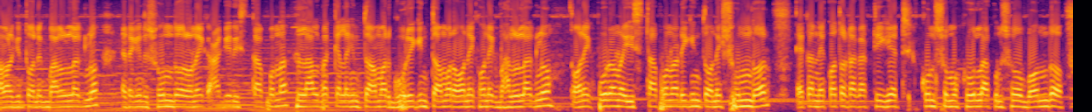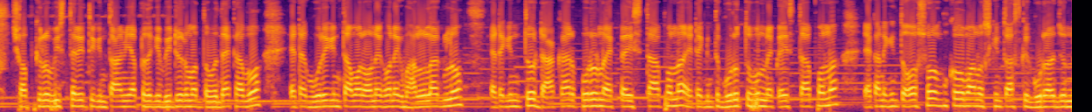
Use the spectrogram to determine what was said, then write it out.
আমার কিন্তু অনেক ভালো লাগল। এটা কিন্তু সুন্দর, অনেক আগের স্থাপনা। লালবাগ কেল্লা কিন্তু আমার ঘুরে কিন্তু আমার অনেক অনেক ভালো লাগল। অনেক পুরানো স্থাপনাটি কিন্তু অনেক সুন্দর। এখানে কত টাকার টিকিট, কোন সময় খোলা, কোন সময় বন্ধ সব কিলো বিস্তারিত কিন্তু আমি আপনাদেরকে ভিডিওর মাধ্যমে দেখাবো। এটা ঘুরে কিন্তু আমার অনেক অনেক ভালো লাগল। এটা কিন্তু ঢাকার পুরনো একটা স্থাপনা, এটা কিন্তু গুরুত্বপূর্ণ একটা স্থাপনা। এখানে কিন্তু অসংখ্য মানুষ কিন্তু আজকে ঘোরার জন্য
